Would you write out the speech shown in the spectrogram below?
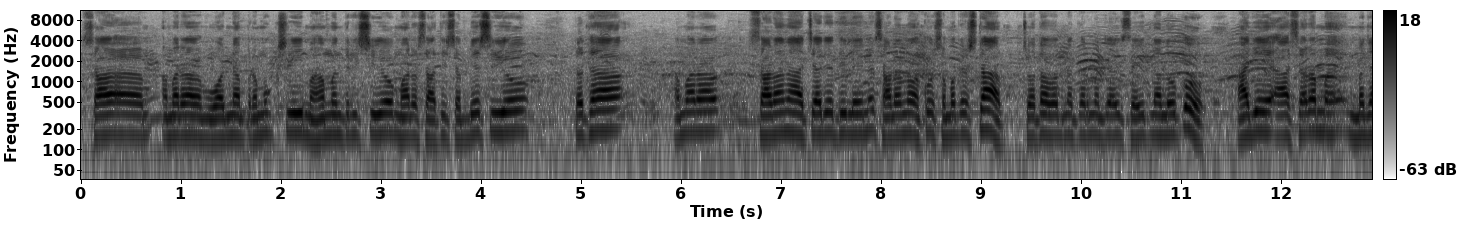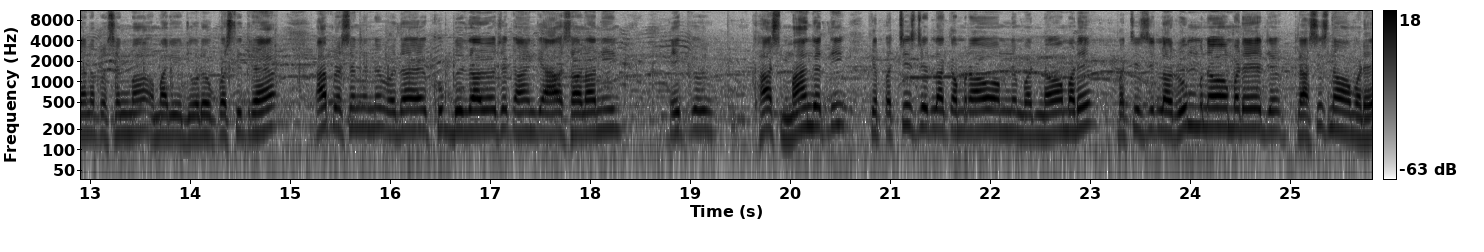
અમારા વોર્ડના પ્રમુખશ્રી મહામંત્રીશ્રીઓ મારા સાથી સભ્યશ્રીઓ તથા અમારા શાળાના આચાર્યથી લઈને શાળાનો આખો સમગ્ર સ્ટાફ, ચોથા વર્ગના કર્મચારી સહિતના લોકો આજે આ સરસ મજાના પ્રસંગમાં અમારી જોડે ઉપસ્થિત રહ્યા. આ પ્રસંગને બધાએ ખૂબ બિરદાવ્યો છે કારણ કે આ શાળાની એક ખાસ માંગ હતી કે પચીસ જેટલા કમરાઓ અમને નવા મળે, પચીસ જેટલા રૂમ નવા મળે, જે ક્લાસીસ નવા મળે.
